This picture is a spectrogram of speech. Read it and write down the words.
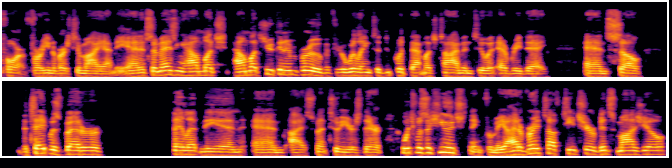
for for University of Miami. And it's amazing how much how much you can improve if you're willing to put that much time into it every day. And so the tape was better they let me in and I spent two years there, which was a huge thing for me. I had a very tough teacher, Vince Maggio.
